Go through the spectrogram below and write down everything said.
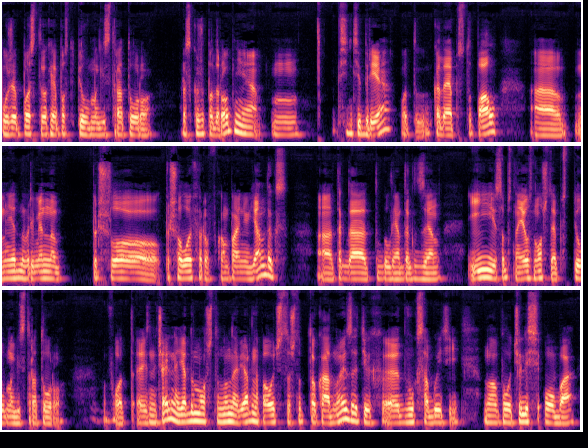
уже после того, как я поступил в магистратуру. Расскажу подробнее. В сентябре, вот когда я поступал, мне одновременно пришло, пришел офер в компанию Яндекс, э, тогда это был Яндекс Дзен, и, собственно, я узнал, что я поступил в магистратуру. Вот. Изначально я думал, что, ну, наверное, получится что-то только одно из этих э, двух событий, но получились оба.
